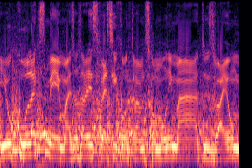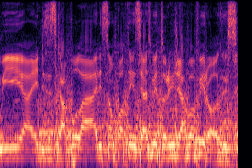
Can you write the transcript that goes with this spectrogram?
E o Culex mesmo, as outras espécies que encontramos como limatos Vaiomia, Aedes escapulares são potenciais vetores de arboviroses.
